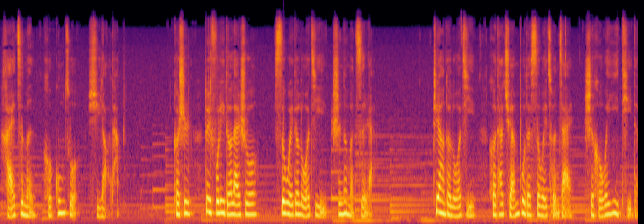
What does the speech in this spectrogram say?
孩子们和工作需要他。可是对弗里德来说，思维的逻辑是那么自然。这样的逻辑和他全部的思维存在是合为一体的。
